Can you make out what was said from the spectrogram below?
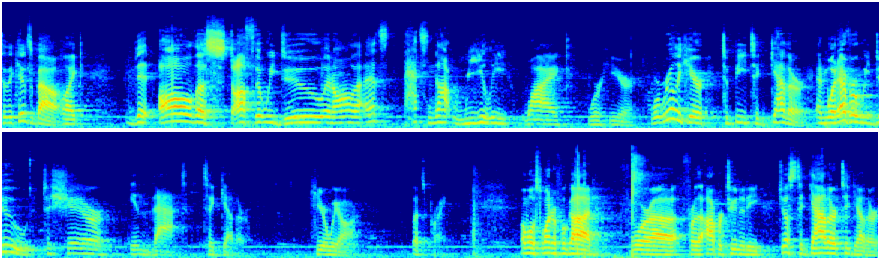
to the kids about. Like that, all the stuff that we do and all that. That's that's not really why we're here. We're really here to be together, and whatever we do, to share in that together. Here we are. Let's pray. Oh, most wonderful God, for uh, for the opportunity just to gather together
